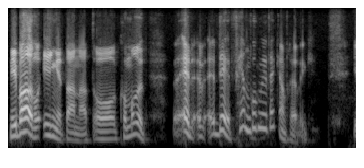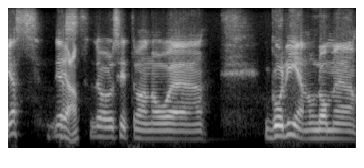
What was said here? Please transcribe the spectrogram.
Ni behöver inget annat och kommer ut. Är det, är det fem gånger i veckan Fredrik? Yes, yes. då sitter man och eh, går igenom dem.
